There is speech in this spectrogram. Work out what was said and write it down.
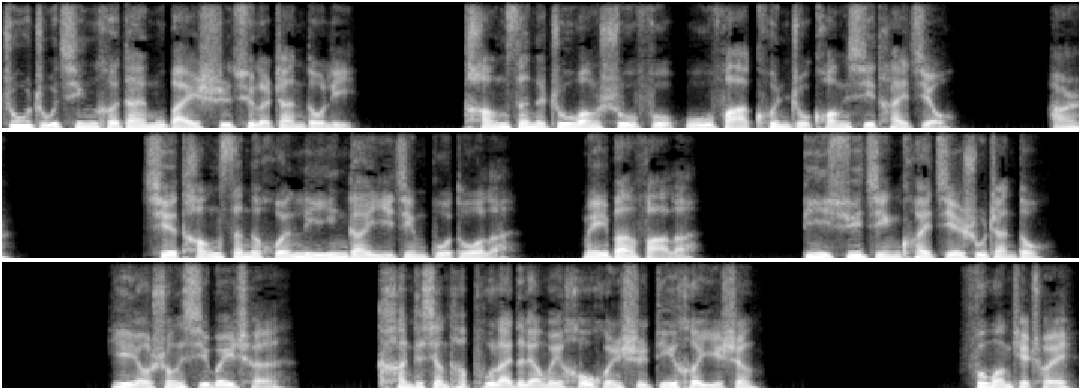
朱竹清和戴沐白失去了战斗力。唐三的蛛网束缚无法困住狂熙太久，而且唐三的魂力应该已经不多了，没办法了，必须尽快结束战斗。叶耀双膝微沉，看着向他扑来的两位猴魂师，低喝一声：“风王铁锤！”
